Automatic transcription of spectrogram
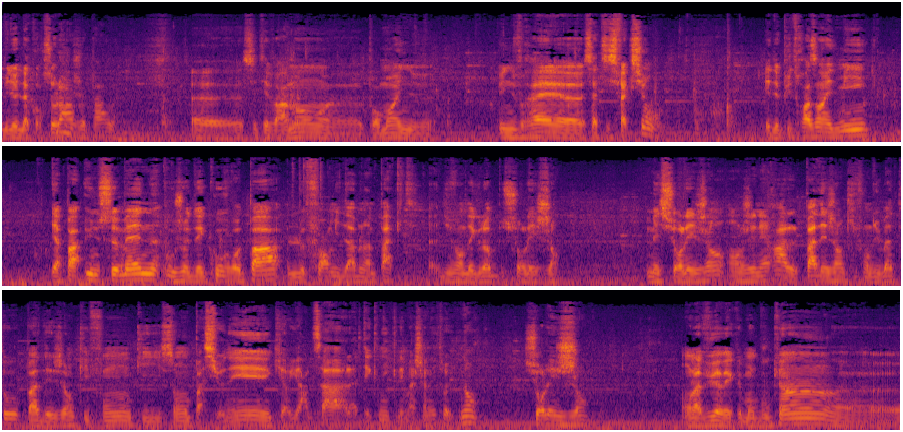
milieu de la course au large, je parle. Euh, C'était vraiment pour moi une, une vraie satisfaction. Et depuis trois ans et demi, il n'y a pas une semaine où je découvre pas le formidable impact du Vendée Globe sur les gens. Mais sur les gens en général, pas des gens qui font du bateau, pas des gens qui font, qui sont passionnés, qui regardent ça, la technique, les machins, les trucs. Non, sur les gens. On l'a vu avec mon bouquin, euh,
